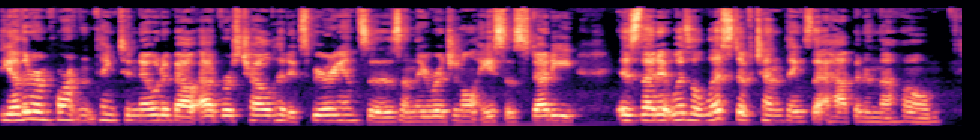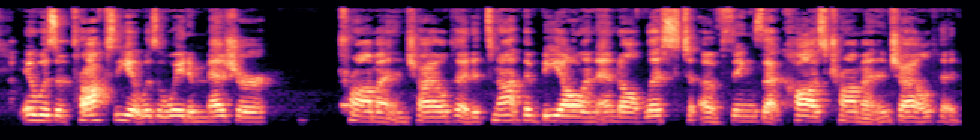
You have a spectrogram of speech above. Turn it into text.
The other important thing to note about adverse childhood experiences and the original ACEs study is that it was a list of 10 things that happen in the home. It was a proxy, it was a way to measure trauma in childhood. It's not the be all and end all list of things that cause trauma in childhood.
